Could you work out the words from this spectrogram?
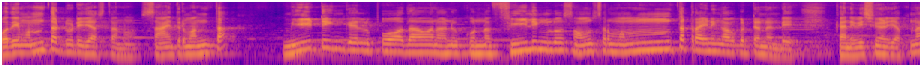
ఉదయం అంతా డ్యూటీ చేస్తాను. సాయంత్రం అంతా మీటింగ్కి వెళ్ళిపోదామని అనుకున్న ఫీలింగ్లో సంవత్సరం అంతా ట్రైనింగ్ అవగొట్టానండి. కానీ విషయం ఏంటి చెప్పిన?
